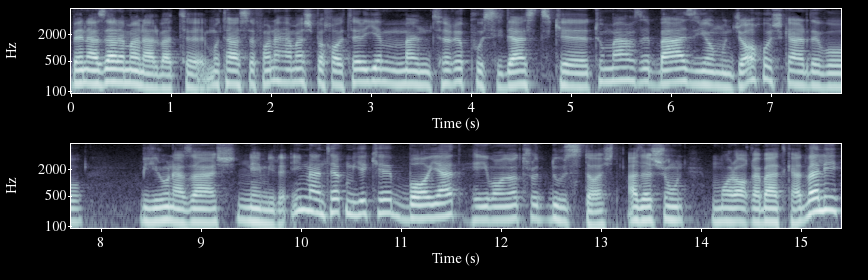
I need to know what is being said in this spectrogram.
به نظر من البته متاسفانه همش به خاطر یه منطق پوسیده است که تو مغز بعضیامون جا خوش کرده و بیرون ازش نمیره. این منطق میگه که باید حیوانات رو دوست داشت ازشون مراقبت کرد. ولی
